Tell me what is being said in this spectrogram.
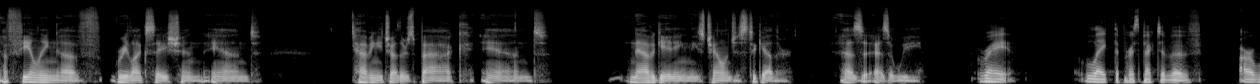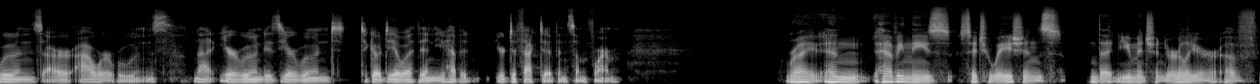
a feeling of relaxation and having each other's back and navigating these challenges together as a, as a we. Right. Like the perspective of our wounds are our wounds, not your wound is your wound to go deal with, and you have a you're defective in some form. Right, and having these situations that you mentioned earlier of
